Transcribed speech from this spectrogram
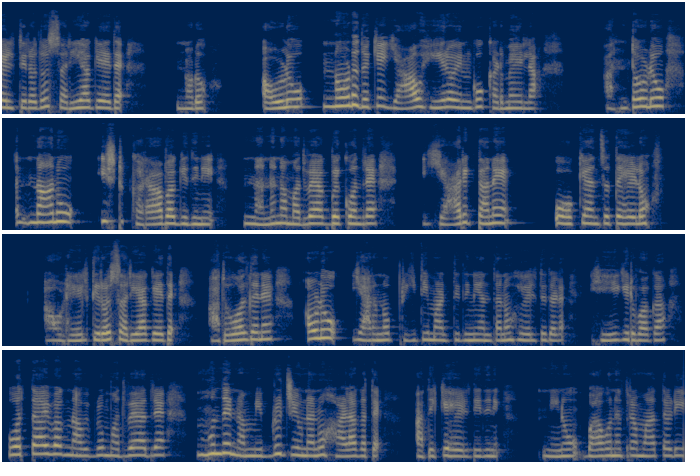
ಹೇಳ್ತಿರೋದು ಸರಿಯಾಗೇ ಇದೆ. ನೋಡು, ಅವಳು ನೋಡೋದಕ್ಕೆ ಯಾವ ಹೀರೋಯಿನ್ಗೂ ಕಡಿಮೆ ಇಲ್ಲ. ಅಂಥವಳು, ನಾನು ಇಷ್ಟು ಖರಾಬಾಗಿದ್ದೀನಿ. ನನ್ನನ್ನು ಮದುವೆ ಆಗಬೇಕು ಅಂದರೆ ಯಾರಿಗೆ ತಾನೇ ಓಕೆ ಅನ್ಸುತ್ತೆ ಹೇಳು. ಅವಳು ಹೇಳ್ತಿರೋ ಸರಿಯಾಗೇ ಇದೆ. ಅದು ಅಲ್ಲದೆ ಅವಳು ಯಾರನ್ನೋ ಪ್ರೀತಿ ಮಾಡ್ತಿದ್ದೀನಿ ಅಂತಲೂ ಹೇಳ್ತಿದ್ದಾಳೆ. ಹೀಗಿರುವಾಗ ಒತ್ತಾಯವಾಗಿ ನಾವಿಬ್ಬರು ಮದುವೆ ಆದರೆ ಮುಂದೆ ನಮ್ಮಿಬ್ರು ಜೀವನನೂ ಹಾಳಾಗತ್ತೆ. ಅದಕ್ಕೆ ಹೇಳ್ತಿದ್ದೀನಿ. ನೀನು ಭಾವನ ಹತ್ರ ಮಾತಾಡಿ,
